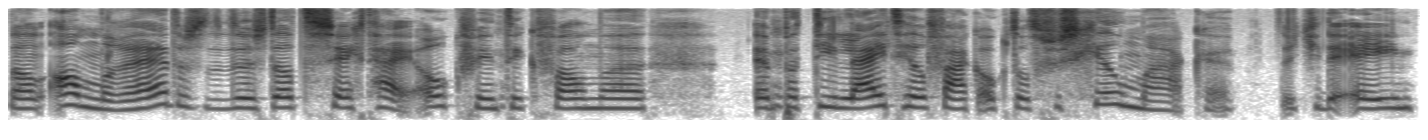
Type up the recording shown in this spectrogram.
dan anderen. Hè? Dus, dus dat zegt hij ook, vind ik, van uh, empathie leidt heel vaak ook tot verschil maken. Dat je de een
